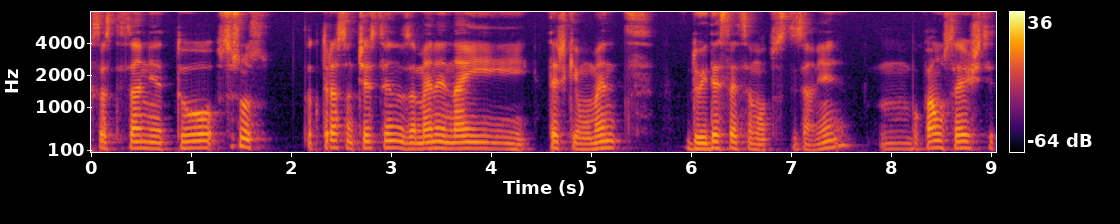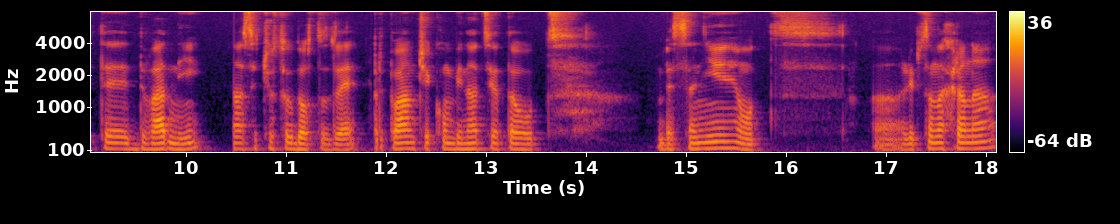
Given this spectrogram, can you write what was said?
състезанието, всъщност, ако трябва да съм честен, за мен е най-тежкият момент дойде след самото състезание. Буквално следващите два дни аз се чувствах доста зле. Предполагам, че комбинацията от безсъние, от а, липса на храна,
